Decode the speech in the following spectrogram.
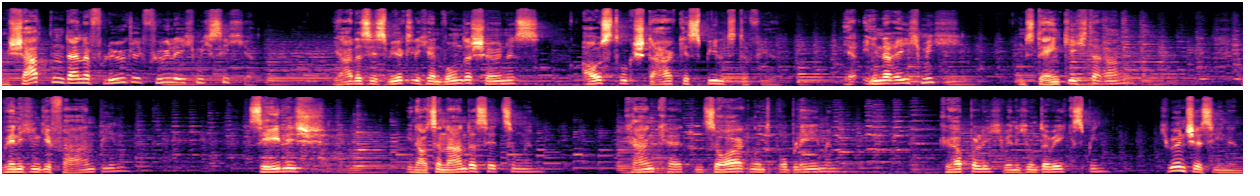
Im Schatten deiner Flügel fühle ich mich sicher. Ja, das ist wirklich ein wunderschönes, ausdrucksstarkes Bild dafür. Erinnere ich mich und denke ich daran, wenn ich in Gefahren bin, seelisch in Auseinandersetzungen, Krankheiten, Sorgen und Problemen, körperlich, wenn ich unterwegs bin? Ich wünsche es Ihnen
